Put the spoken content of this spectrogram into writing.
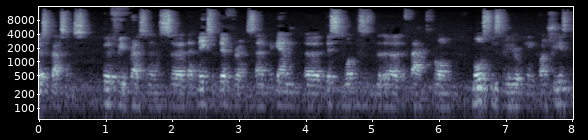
US presence, military presence uh, that makes a difference, and again, uh, this is what this is the, the, fact from most Eastern European countries,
